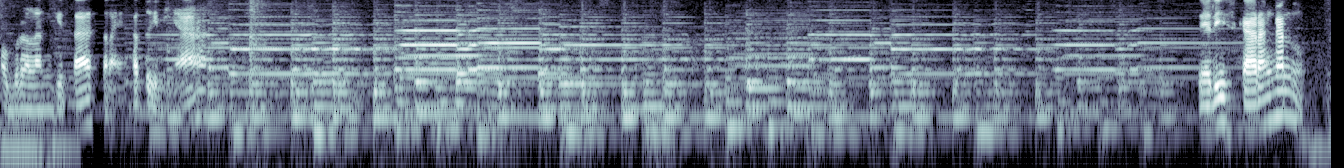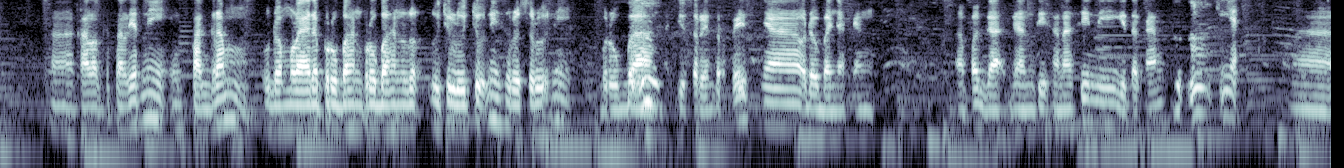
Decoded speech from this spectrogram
obrolan kita setelah yang satu ini ya. Jadi sekarang kan eh, kalau kita lihat nih Instagram udah mulai ada perubahan-perubahan lu- lucu-lucu nih, seru-seru nih. Berubah user interface-nya, udah banyak yang apa ga- ganti sana sini gitu kan. Iya Nah,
